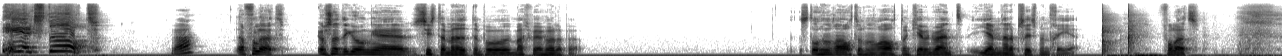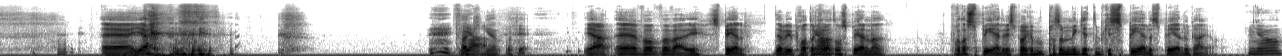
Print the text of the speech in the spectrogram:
Helt stört! Va? Ja förlåt. Jag satte igång eh, sista minuten på matchen jag kollade på. Står 118-118. Kevin Durant jämnade precis med en trea. Förlåt. Eh, ja. Fucking Ja. okej. Ja, eh, vad, vad var vi? Spel. Där vi pratar Ja. klart om spel nu. Vi pratar spel. Vi pratar mycket, jättemycket spel och spel och grejer. Ja,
